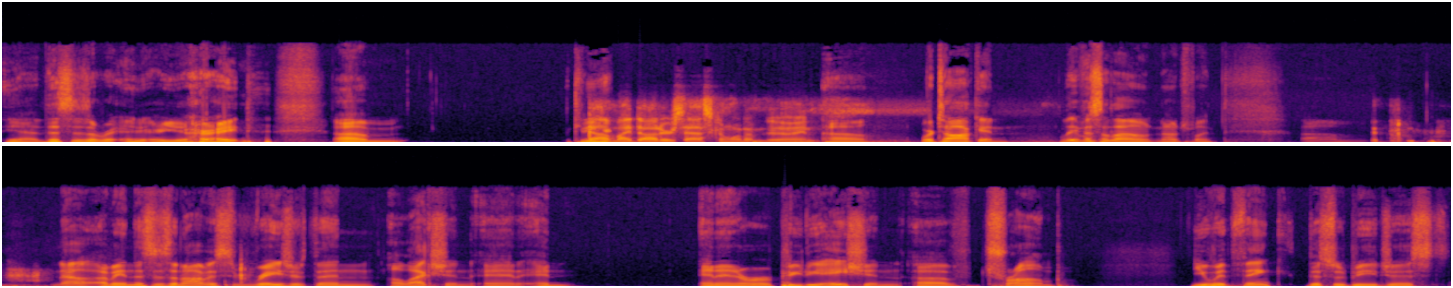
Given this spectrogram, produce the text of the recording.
yeah, this is a. ra- Are you all right? um, can you? uh, hear- my daughter's asking what I'm doing. Oh, we're talking. Leave us alone. No, I'm just playing. Um, no, I mean this is an obvious razor thin election, and and and in a repudiation of Trump, you would think this would be just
